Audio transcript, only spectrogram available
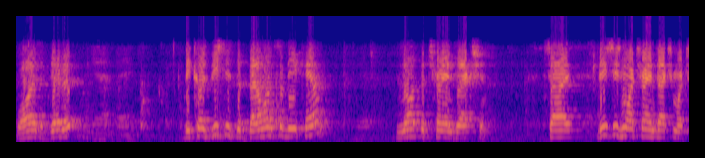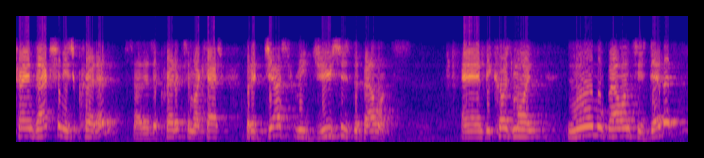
Why is it debit? Because this is the balance of the account, not the transaction. So, this is my transaction. My transaction is credit, so there's a credit to my cash, but it just reduces the balance. And because my normal balance is debit,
